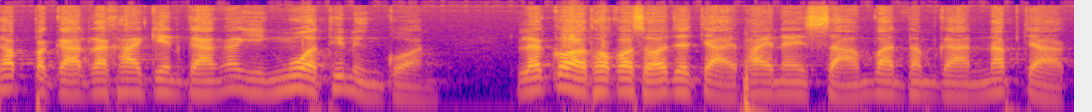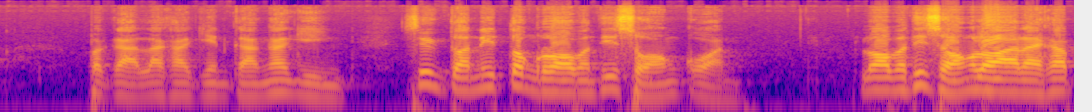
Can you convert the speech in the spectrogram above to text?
ครับประกาศราคาเกณฑ์กลางอ้างอิงงวดที่ 1 ก่อน แล้วก็ทกสจะจ่ายภายใน 3 วันทำการนับจากประกาศราคาเกณฑ์กลางอ้างอิง ซึ่งตอนนี้ต้องรอวันที่ 2 ก่อน รอวันที่ 2 รออะไรครับ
